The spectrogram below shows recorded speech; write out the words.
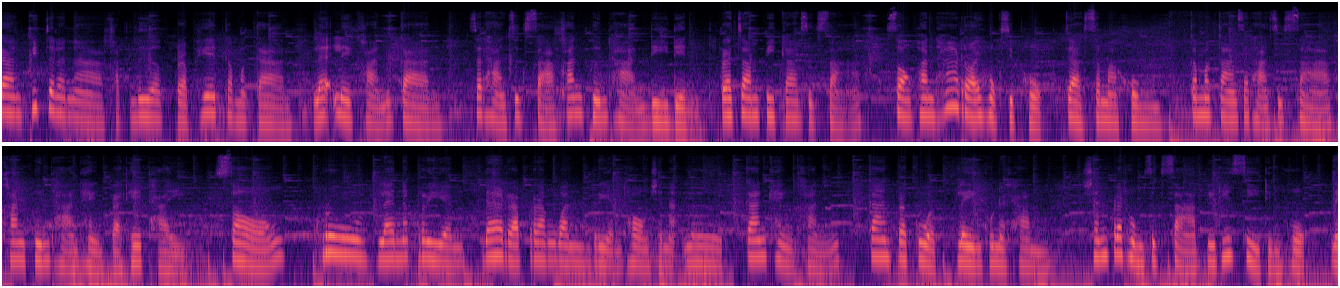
การพิจารณาคัดเลือกประเภทกรรมการ และเลขานุการ สถานศึกษาขั้นพื้นฐานดีเด่น ประจำปีการศึกษา 2566 จากสมาคม กรรมการสถานศึกษาขั้นพื้นฐานแห่งประเทศไทย 2. ครูและนักเรียนได้รับรางวัลเหรียญทองชนะเลิศ การแข่งขัน การประกวดเพลงคุณธรรม ชั้นประถมศึกษาปีที่ 4-6 ใน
